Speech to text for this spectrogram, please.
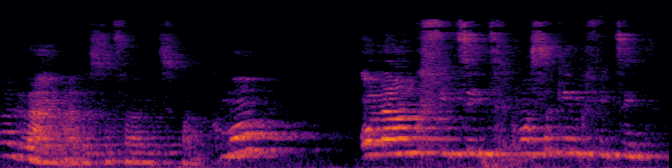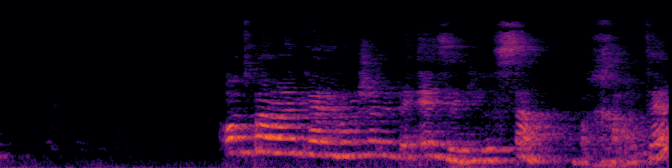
רגליים עד הסוף הרצפה. כמו עולם קפיצית, כמו סכין קפיצית. עוד פעמיים כאלה, לא משנה באיזה גרסה בחרתם.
